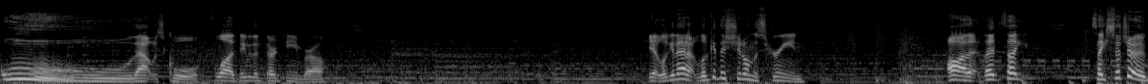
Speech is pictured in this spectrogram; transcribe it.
Ooh, that was cool. Flood, they were the 13, bro. Yeah, look at that. Look at the shit on the screen. Oh, that, that's like, it's like such a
